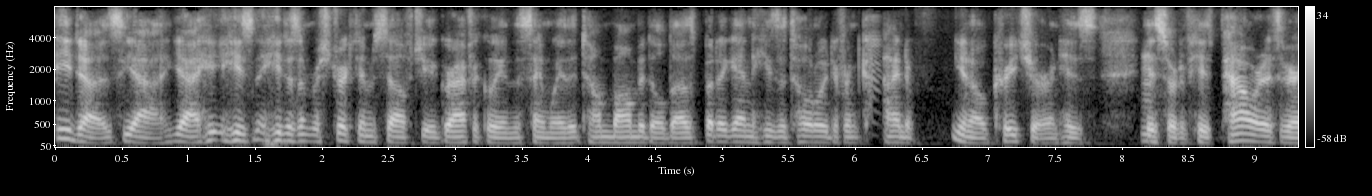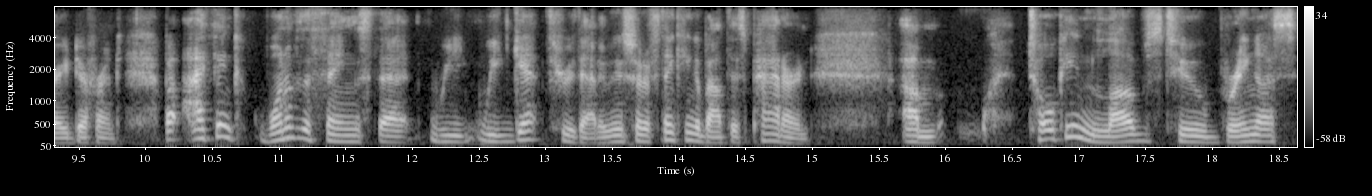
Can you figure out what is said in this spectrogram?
He does, yeah, yeah. He, he's he doesn't restrict himself geographically in the same way that Tom Bombadil does, but again, he's a totally different kind of you know creature, and his his sort of his power is very different. But I think one of the things that we we get through that, and we're sort of thinking about this pattern. Um, Tolkien loves to bring us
